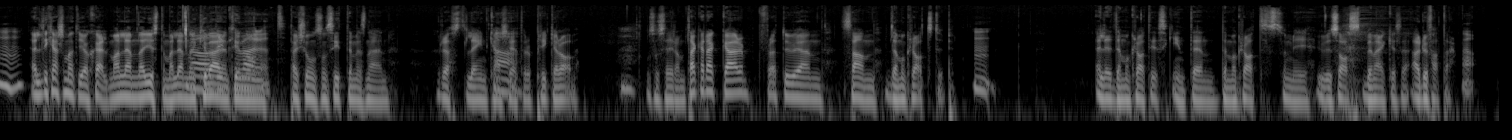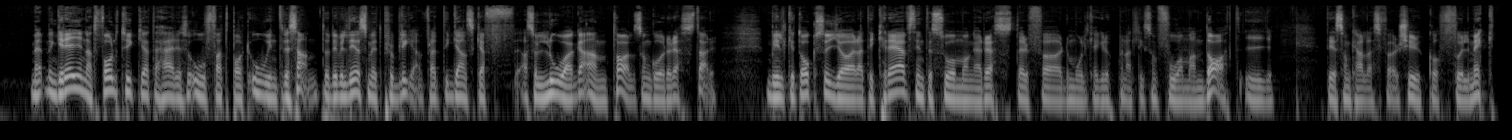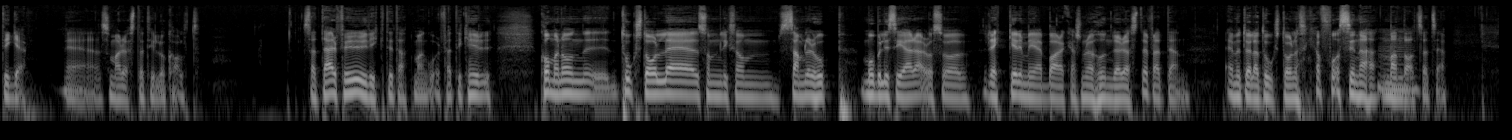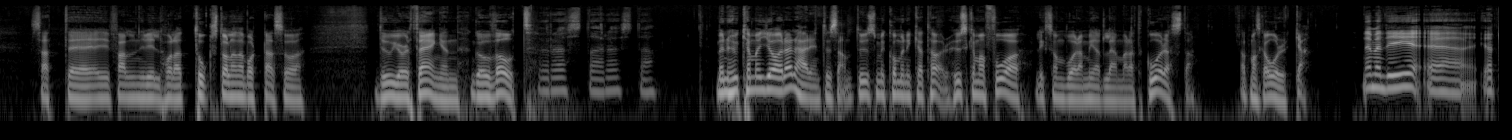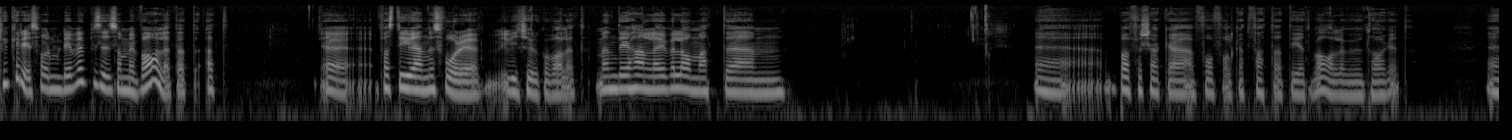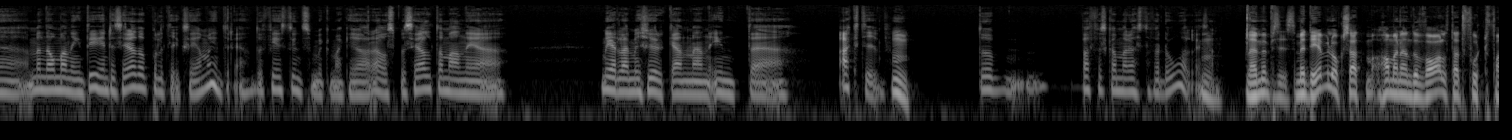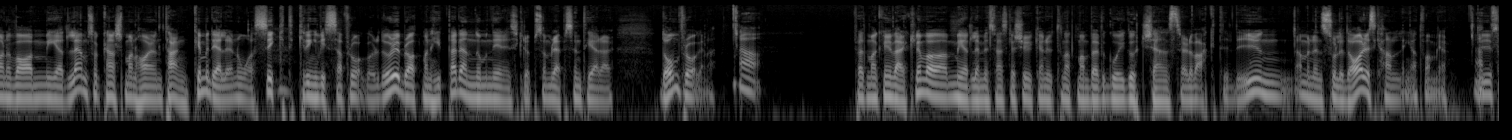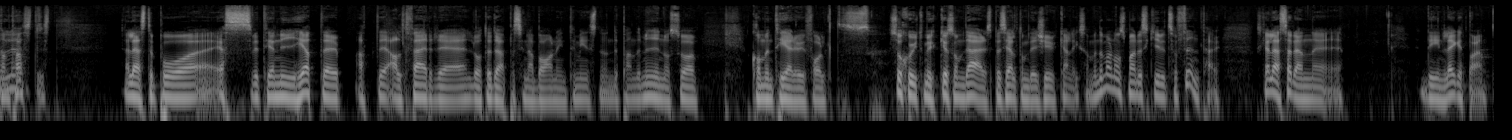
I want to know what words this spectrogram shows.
Mm. Eller det kanske man inte gör själv, man lämnar just det, man lämnar Ja, kuverten till någon person som sitter med sån här röstlängd kanske Ja. heter och prickar av. Mm. Och så säger de tackar, tackar för att du är en sann demokrat typ. Mm. Eller demokratisk, inte en demokrat som i USAs bemärkelse. Ja, du fattar. Ja. Men, men grejen är att folk tycker att det här är så ofattbart ointressant och det är väl det som är ett problem, för att det är ganska alltså, låga antal som går och röstar. Vilket också gör att det krävs inte så många röster för de olika grupperna att liksom få mandat i det som kallas för kyrkofullmäktige, eh, som man röstar till lokalt. Så att därför är det viktigt att man går, för att det kan ju komma någon eh, tokstolle som liksom samlar ihop, mobiliserar och så räcker det med bara kanske några hundra röster för att den eventuella tokstollen ska få sina Mm. mandat så att säga. Så att eh, ifall ni vill hålla tokstollarna borta så do your thing and go vote. Rösta, rösta. Men hur kan man göra det här intressant? Du som är kommunikatör, hur ska man få liksom, våra medlemmar att gå och rösta? Att man ska orka? Nej, men det är, eh, jag tycker det är svårt, men det är väl precis som med valet. Att, att, eh, fast det är ju ännu svårare vid kyrkovalet. Men det handlar ju väl om att ehm, eh, bara försöka få folk att fatta att det är ett val överhuvudtaget. Eh, men om man inte är intresserad av politik så är man inte det. Då finns det inte så mycket man kan göra. Och speciellt om man är medlem i kyrkan men inte aktiv. Mm. Då, varför ska man rösta för då? Liksom? Mm. Nej men precis, men det är väl också att har man ändå valt att fortfarande vara medlem så kanske man har en tanke med det eller en åsikt kring vissa frågor. Då är det bra att man hittar den nomineringsgrupp som representerar de frågorna. Ja. För att man kan ju verkligen vara medlem i Svenska kyrkan utan att man behöver gå i gudstjänster eller vara aktiv. Det är ju en, ja, en solidarisk handling att vara med. Det är ju fantastiskt. Jag läste på SVT Nyheter att eh, allt färre låter döpa sina barn, inte minst under pandemin, och så kommenterar ju folk så sjukt mycket som det är, speciellt om det är kyrkan. Liksom. Men det var någon som hade skrivit så fint här. Ska jag läsa den, eh, det inlägget bara.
